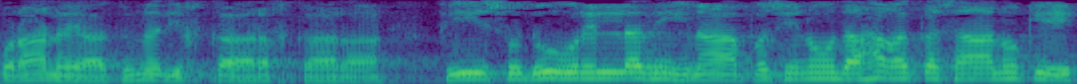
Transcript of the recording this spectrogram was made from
قران آیاتونه د ښکار ښکارا فی صدور الذین پسینو د هغه کسانو کې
